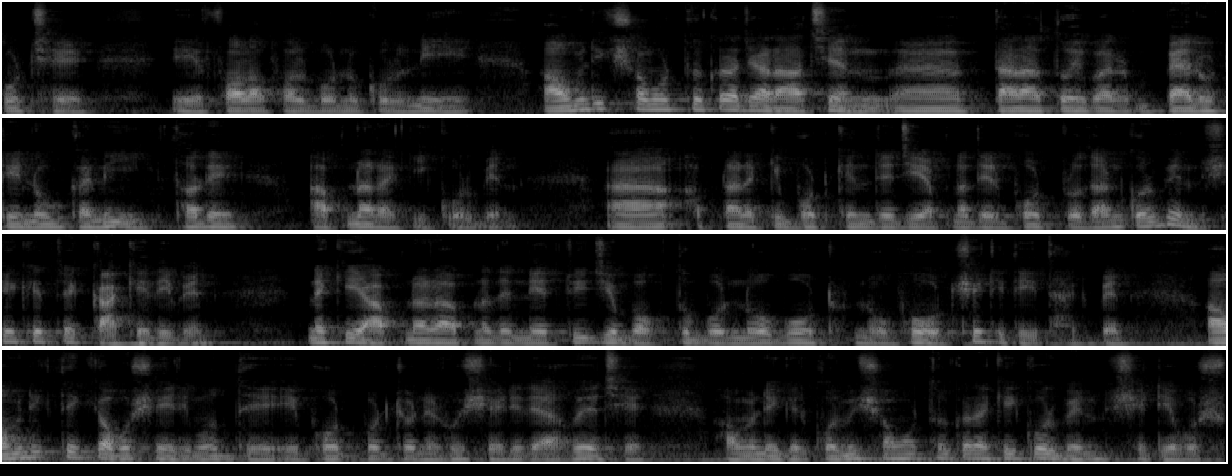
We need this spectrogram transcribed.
করছে এর ফলাফল বনুকূল নিয়ে। আওয়ামী লীগ সমর্থকরা যারা আছেন তারা তো এবার ব্যালটে নৌকা নেই। তাহলে আপনারা কি করবেন? আপনারা কি ভোট কেন্দ্রে যে আপনাদের ভোট প্রদান করবেন, সেক্ষেত্রে কাকে দেবেন? নাকি আপনারা আপনাদের নেত্রী যে বক্তব্য নো ভোট নো ভোট সেটিতেই থাকবেন? আওয়ামী লীগ থেকে অবশ্যই এর মধ্যে এই ভোট বর্জনের হুঁশিয়ারি দেওয়া হয়েছে। আওয়ামী লীগের কর্মী সমর্থকরা কী করবেন সেটি অবশ্য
